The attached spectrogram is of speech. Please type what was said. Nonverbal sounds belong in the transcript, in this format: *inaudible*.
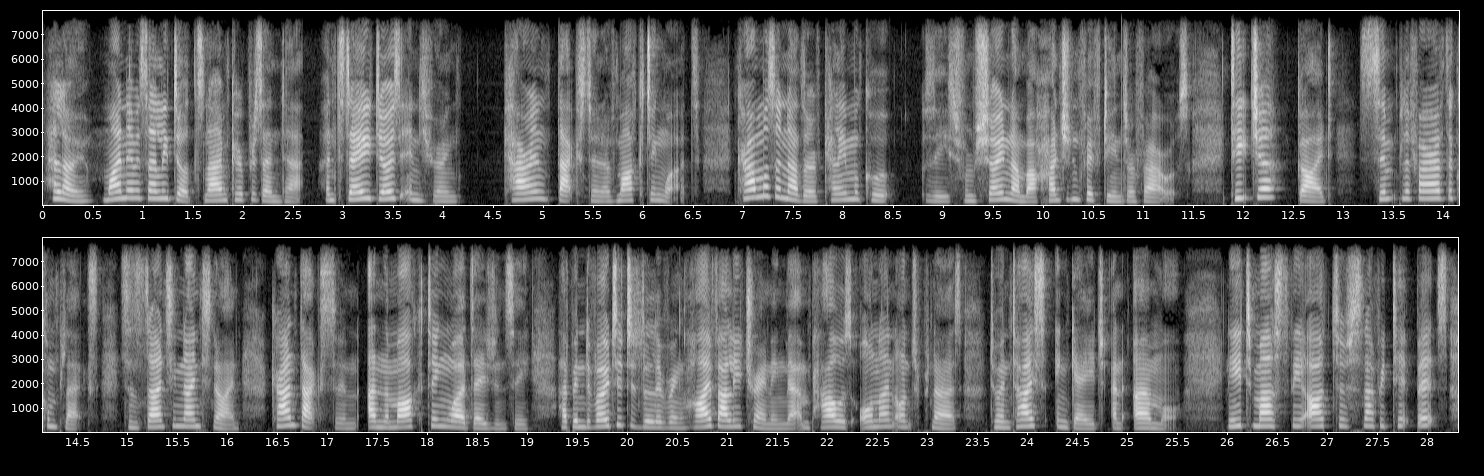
Hello, my name is Ellie Dodds and I'm co-presenter. And today Joe's interviewing Karen Thaxton of Marketing Words. Karen was another of Kelly McCausey's from show number 115's referrals. Teacher, guide, simplifier of the complex. Since 1999, Karen Thaxton and the Marketing Words Agency have been devoted to delivering high value training that empowers online entrepreneurs to entice, engage, and earn more. Need to master the art of snappy tidbits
